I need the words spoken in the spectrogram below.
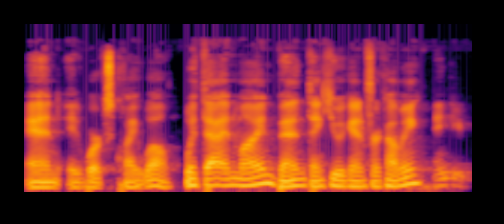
and it works quite well. With that in mind, Ben, thank you again for coming. Thank you.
